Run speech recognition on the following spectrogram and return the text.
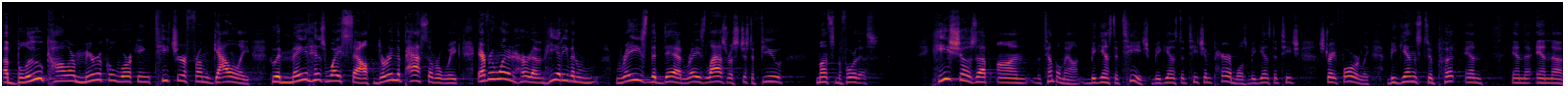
a blue collar, miracle working teacher from Galilee who had made his way south during the Passover week. Everyone had heard of him. He had even raised the dead, raised Lazarus just a few months before this. He shows up on the Temple Mount, begins to teach, begins to teach in parables, begins to teach straightforwardly, begins to put in, in, in, uh,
